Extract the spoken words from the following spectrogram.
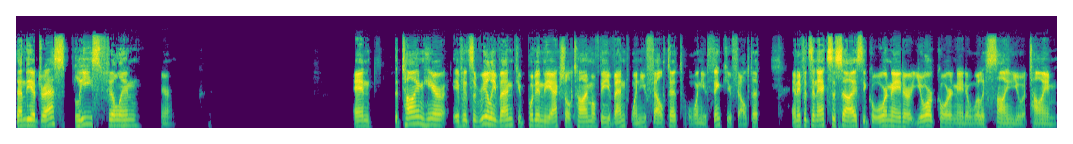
Then the address, please fill in here. And the time here, if it's a real event, you put in the actual time of the event when you felt it or when you think you felt it. And if it's an exercise, the coordinator, your coordinator will assign you a time.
